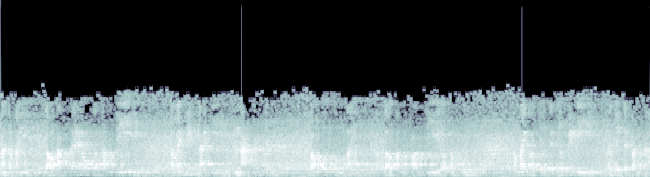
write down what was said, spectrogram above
มันทำไมเราทำแล้วเราทำดีทำไมไม่เห็นได้ดีหนักบางคนสงสัย เราทำความดีเราทำบุญทำไมเราเจอแต่เรื่องไม่ดี เราเจอแต่ปัญหา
